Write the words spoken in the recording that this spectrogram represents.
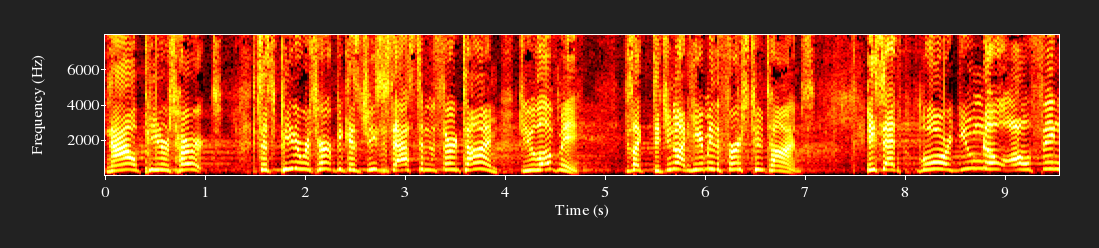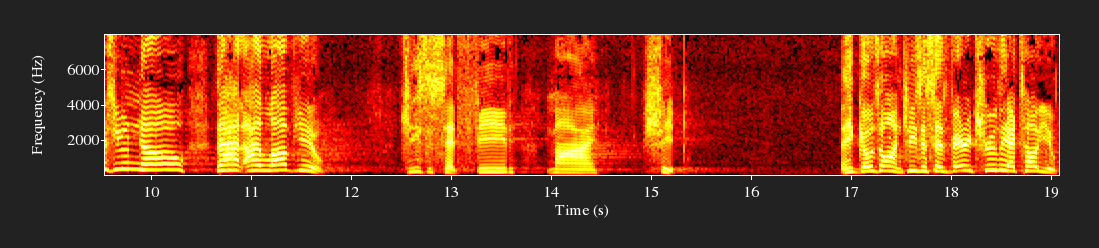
Now Peter's hurt. It says Peter was hurt because Jesus asked him the third time, Do you love me? He's like, Did you not hear me the first two times? He said, Lord, you know all things. You know that I love you. Jesus said, Feed my sheep. And he goes on. Jesus says, Very truly, I tell you,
